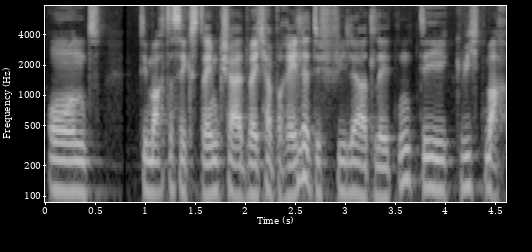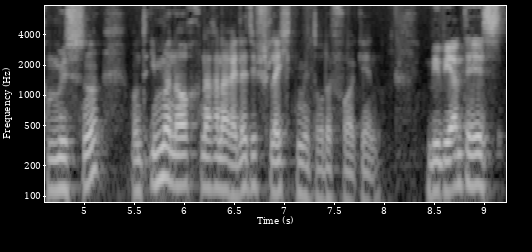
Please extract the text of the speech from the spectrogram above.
Und die macht das extrem gescheit, weil ich habe relativ viele Athleten, die Gewicht machen müssen und immer noch nach einer relativ schlechten Methode vorgehen. Wir werden das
